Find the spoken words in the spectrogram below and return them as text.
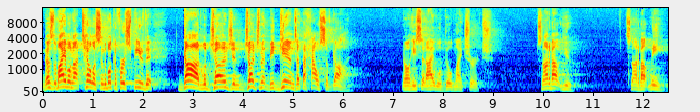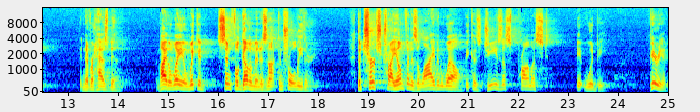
Does the Bible not tell us in the book of 1 Peter that God will judge and judgment begins at the house of God? No, he said, I will build my church. It's not about you, it's not about me. It never has been. And by the way, a wicked, sinful government is not control either. The church triumphant is alive and well because Jesus promised it would be. Period.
